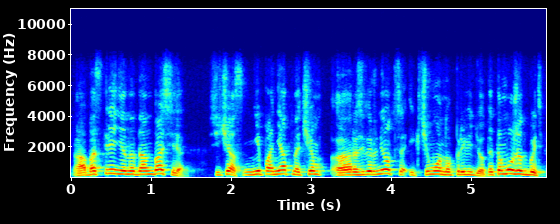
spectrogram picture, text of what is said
Обострение на Донбассе сейчас непонятно, чем э, развернется и к чему оно приведет. Это может быть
